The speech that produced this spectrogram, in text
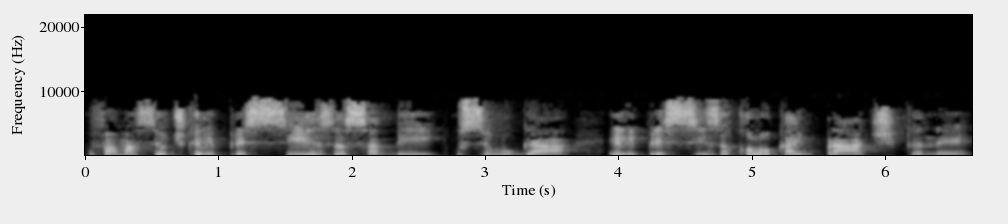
O farmacêutico ele precisa saber o seu lugar, ele precisa colocar em prática, né,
